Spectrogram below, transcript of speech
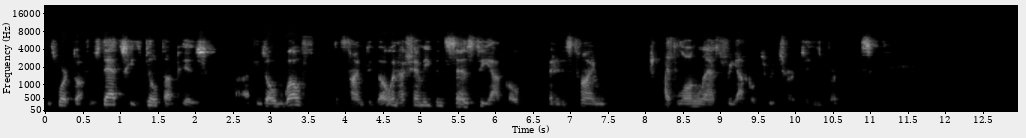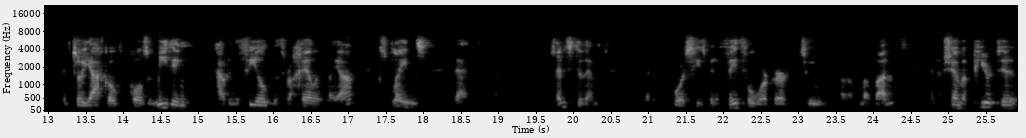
he's worked off his debts. He's built up his uh, his own wealth it's time to go. And Hashem even says to Yaakov that it is time at long last for Yaakov to return to his birthplace. And so Yaakov calls a meeting out in the field with Rachel and Leah, explains that, uh, to them that of course he's been a faithful worker to uh, Lavan, and Hashem appeared to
